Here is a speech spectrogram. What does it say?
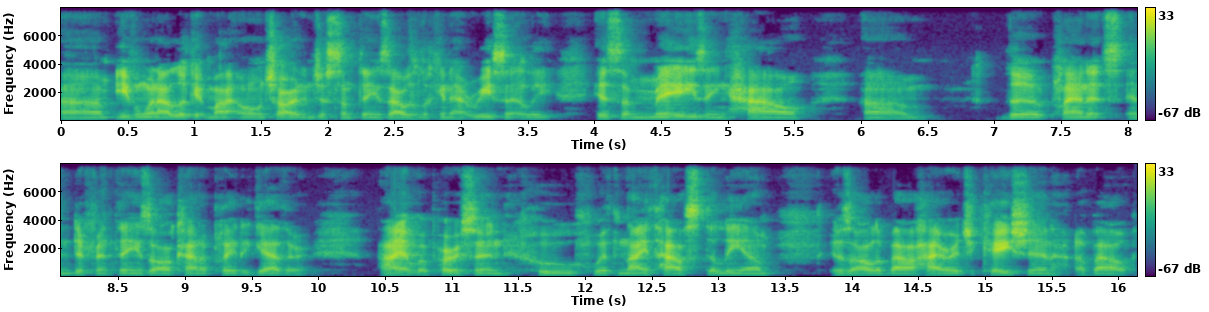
Um, even when I look at my own chart and just some things I was looking at recently, it's amazing how um, the planets and different things all kind of play together. I am a person who, with ninth house stellium, is all about higher education, about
